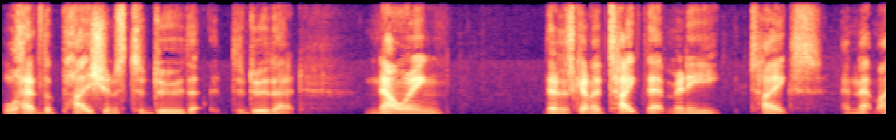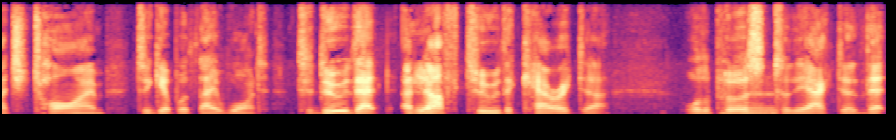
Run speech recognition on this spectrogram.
will have the patience to do that, to do that, knowing that it's going to take that many takes and that much time to get what they want. To do that enough to the character or the person, Mm. to the actor, that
